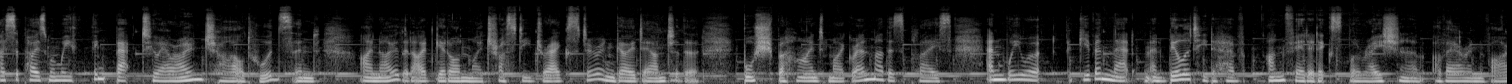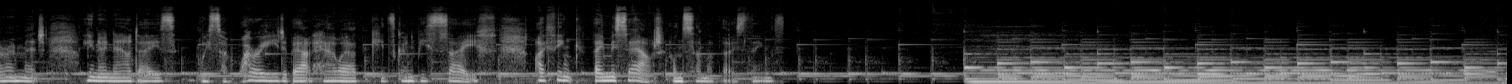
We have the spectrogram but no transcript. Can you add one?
I suppose when we think back to our own childhoods, and I know that I'd get on my trusty dragster and go down to the bush behind my grandmother's place, and we were given that ability to have unfettered exploration of, of our environment. You know, nowadays we're so worried about how our kids are going to be safe. I think they miss out on some of those things.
